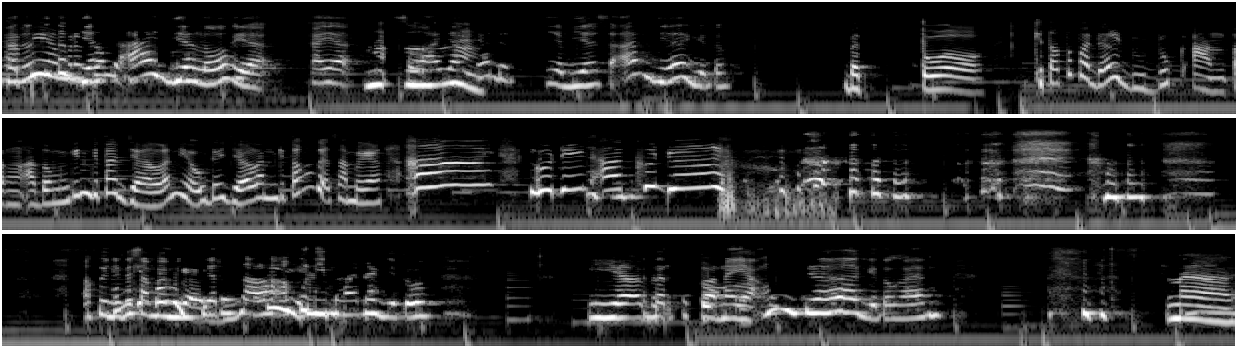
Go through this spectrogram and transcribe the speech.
Tapi kita mereka... biasa aja loh ya, kayak selayaknya dan ya biasa aja gitu. Betul. Kita tuh padahal duduk anteng atau mungkin kita jalan ya udah jalan kita nggak sambil yang Hai godain aku dong. aku juga sampai mikir salah aku di mana gitu. Iya betul. ya enggak gitu kan. Nah,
